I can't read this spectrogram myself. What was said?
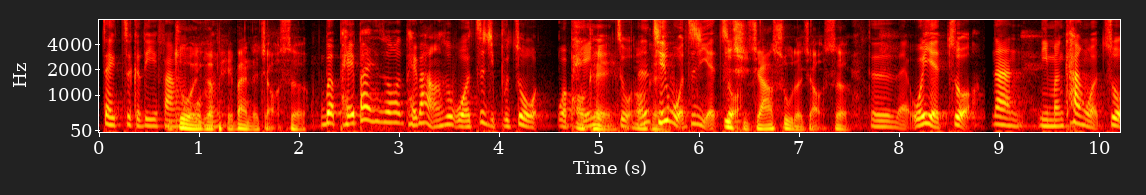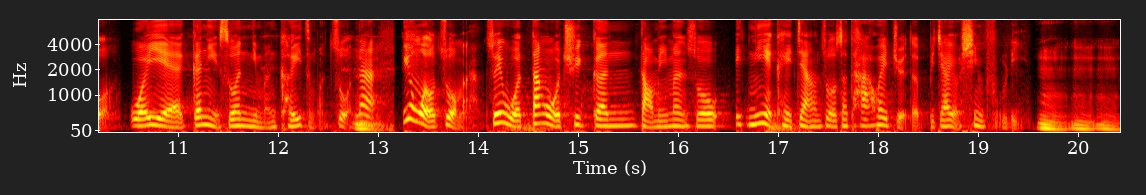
在这个地方做一个陪伴的角色。不，陪伴就是说陪伴，好像是我自己不做，我陪你做。但是其实我自己也做，一起加速的角色。对对对，我也做。那你们看我做。我也跟你说，你们可以怎么做？那因为我有做嘛，所以我当我去跟岛民们说，诶，你也可以这样做的时候，他会觉得比较有信服力。嗯嗯嗯，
